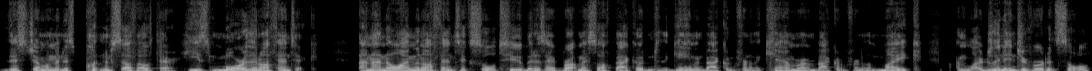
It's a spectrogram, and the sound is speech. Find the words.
this gentleman is putting himself out there. He's more than authentic. And I know I'm an authentic soul too, but as I brought myself back out into the game and back in front of the camera and back in front of the mic, I'm largely an introverted soul.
